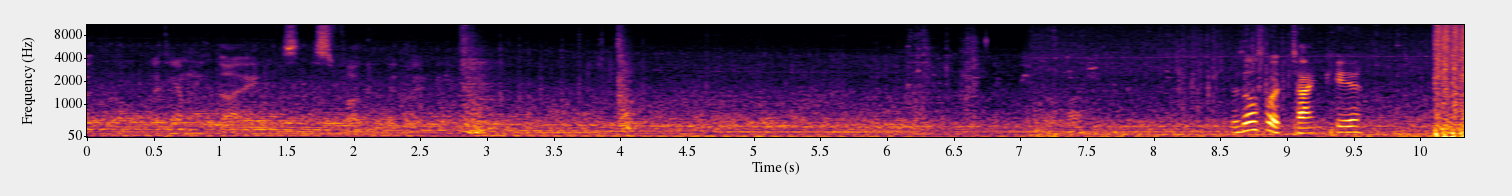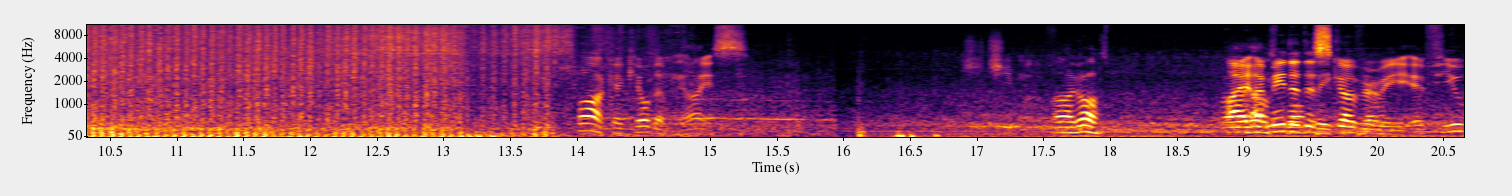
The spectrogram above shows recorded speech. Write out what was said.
it though. I think I'm gonna die. It's this fucking behind me. There's also a tank here. Fuck, I killed him. Nice. GG, motherfucker. Oh, I got. I, I made a discovery. If you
